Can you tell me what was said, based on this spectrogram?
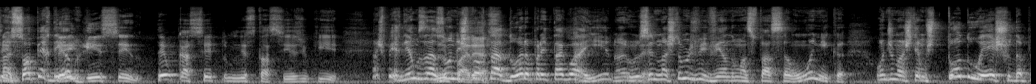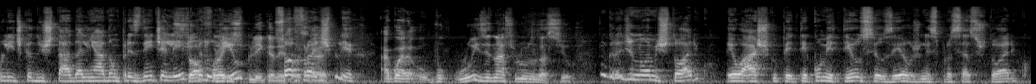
Nós só perdemos. E sem ter o cacete do ministro Tarcísio que. Nós perdemos a zona parece. exportadora para Itaguaí. Nós, é. nós estamos vivendo uma situação única onde nós temos todo o eixo da política do Estado alinhado a um presidente eleito só pelo Freud Rio. Explica, só Freud explica. Agora, Luiz Inácio Lula da Silva. Um grande nome histórico. Eu acho que o PT cometeu os seus erros nesse processo histórico.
